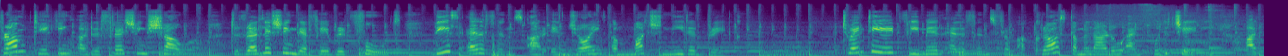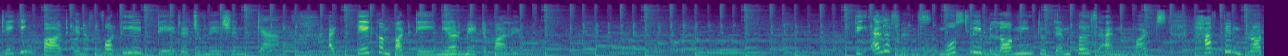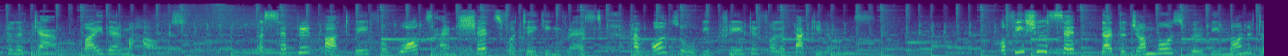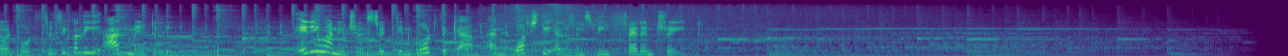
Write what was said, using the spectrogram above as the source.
From taking a refreshing shower to relishing their favorite foods, these elephants are enjoying a much needed break. 28 female elephants from across Tamil Nadu and Puducherry are taking part in a 48 day rejuvenation camp at Tekampatti near Mettupalayam. The elephants, mostly belonging to temples and mutts, have been brought to the camp by their mahouts. A separate pathway for walks and sheds for taking rest have also been created for the pachyderms. Officials said that the jumbos will be monitored both physically and mentally. Anyone interested can go to the camp and watch the elephants being fed and trained.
